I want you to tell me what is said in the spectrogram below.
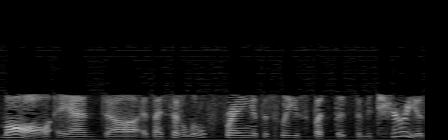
small and uh as I said a little fraying at the sleeves but the the material is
